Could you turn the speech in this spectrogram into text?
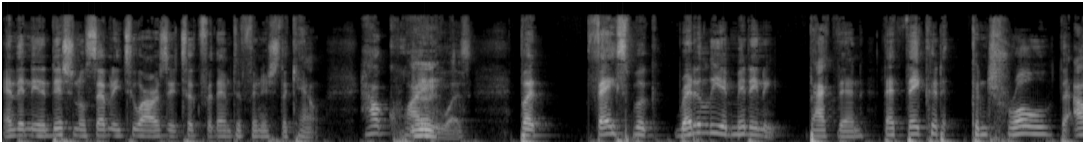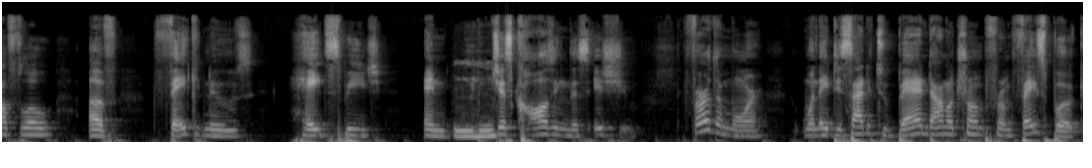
and then the additional 72 hours it took for them to finish the count. How quiet mm. it was. But Facebook readily admitting back then that they could control the outflow of fake news, hate speech, and mm-hmm. just causing this issue. Furthermore, when they decided to ban Donald Trump from Facebook,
